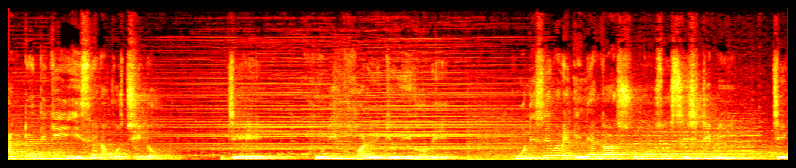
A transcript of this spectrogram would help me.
একটা দিকেই ইশারা করছিল যে খুনি ঘরের কেউই হবে। পুলিশ এবার এলাকার সমস্ত সিসিটিভি চেক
